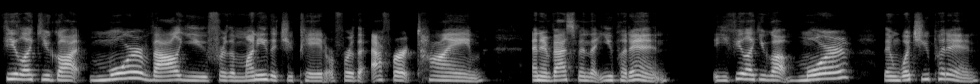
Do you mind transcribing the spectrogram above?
feel like you got more value for the money that you paid or for the effort, time, and investment that you put in, if you feel like you got more than what you put in,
